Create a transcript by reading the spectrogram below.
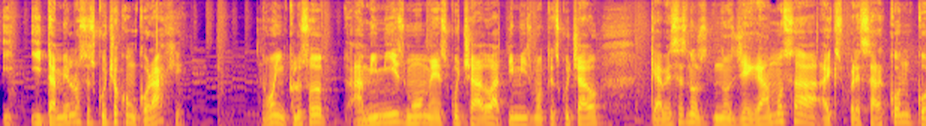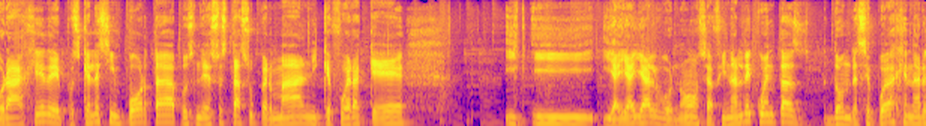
y, también los escucho con coraje. ¿no? Incluso a mí mismo me he escuchado, a ti mismo te he escuchado, que a veces nos, llegamos a, expresar con coraje de, pues, ¿qué les importa? Pues eso está súper mal, ni que fuera que... Y, y- y ahí hay algo, ¿no? O sea, a final de cuentas, donde se pueda generar,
